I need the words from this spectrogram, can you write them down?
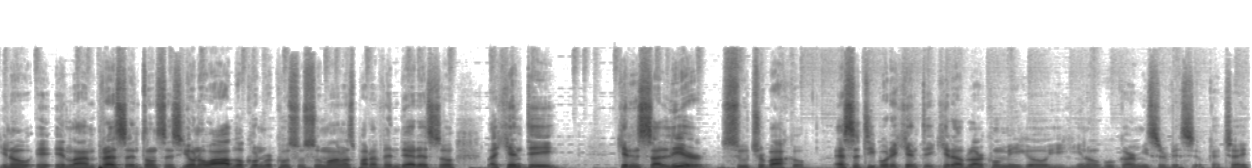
you know, e- en, la empresa. Entonces yo no hablo con recursos humanos para vender eso. La gente quiere salir su trabajo. Ese tipo de gente quiere hablar conmigo y you know, buscar mi servicio, ¿cachai?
